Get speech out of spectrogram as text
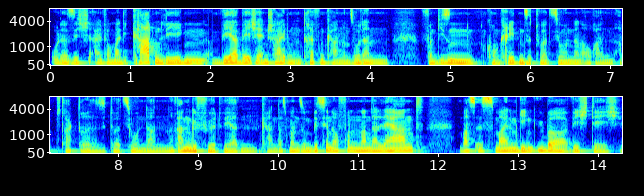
oder sich einfach mal die Karten legen, wer welche Entscheidungen treffen kann und so dann von diesen konkreten Situationen dann auch an abstraktere Situationen dann rangeführt werden kann, dass man so ein bisschen auch voneinander lernt, was ist meinem Gegenüber wichtig,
